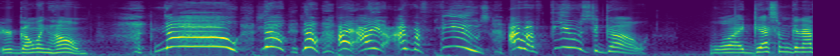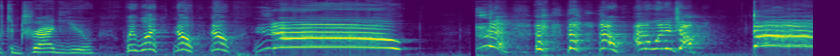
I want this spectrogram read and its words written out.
you're going home. No! No, no, I, I, I refuse. I refuse to go. Well, I guess I'm going to have to drag you Wait, what? No, no, no! No, no, I don't want to jump. Ah!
